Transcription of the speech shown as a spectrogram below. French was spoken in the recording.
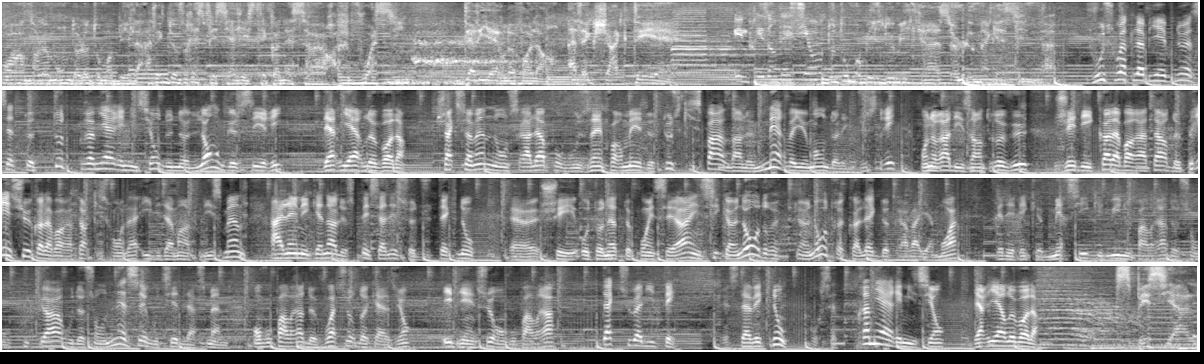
savoir dans le monde de l'automobile avec de vrais spécialistes et connaisseurs. Voici Derrière le volant avec Jacques Théet. Une présentation d'Automobile 2015, le magazine. Je vous souhaite la bienvenue à cette toute première émission d'une longue série Derrière le volant. Chaque semaine, on sera là pour vous informer de tout ce qui se passe dans le merveilleux monde de l'industrie. On aura des entrevues. J'ai des collaborateurs, de précieux collaborateurs qui seront là évidemment toutes les semaines. Alain Mekena, le spécialiste du techno euh, chez autonet.ca, ainsi qu'un autre, un autre collègue de travail à moi, Frédéric Mercier, qui lui nous parlera de son coup de cœur ou de son essai routier de la semaine. On vous parlera de voitures d'occasion et bien sûr, on vous parlera d'actualité. Restez avec nous pour cette première émission Derrière le volant. Spécial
